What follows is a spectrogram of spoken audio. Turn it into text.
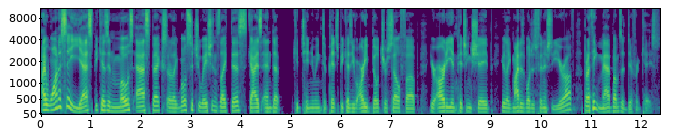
I want to say yes because in most aspects or like most situations like this, guys end up continuing to pitch because you've already built yourself up. You're already in pitching shape. You're like, might as well just finish the year off. But I think Mad Bum's a different case.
